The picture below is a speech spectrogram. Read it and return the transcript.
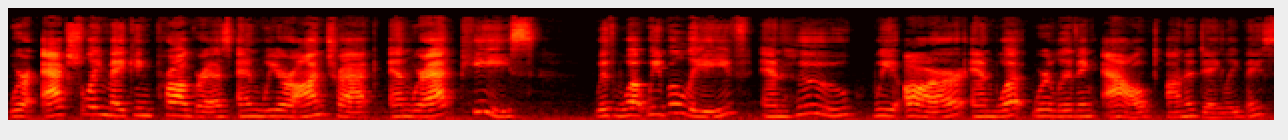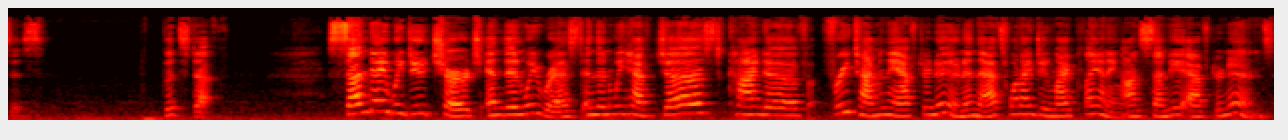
we're actually making progress and we are on track and we're at peace with what we believe and who we are and what we're living out on a daily basis. Good stuff. Sunday we do church and then we rest and then we have just kind of free time in the afternoon and that's when I do my planning on Sunday afternoons.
